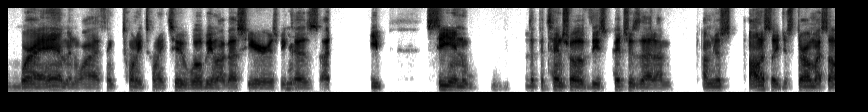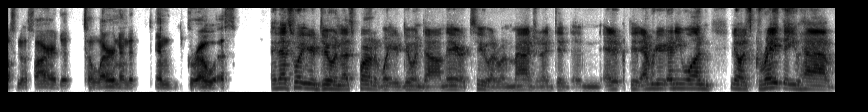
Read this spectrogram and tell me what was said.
mm-hmm. where I am and why I think 2022 will be my best year is because I keep seeing the potential of these pitches that I'm I'm just honestly just throwing myself into the fire to to learn and to, and grow with. And that's what you're doing. That's part of what you're doing down there too. I would imagine. I did. And did every anyone? You know, it's great that you have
